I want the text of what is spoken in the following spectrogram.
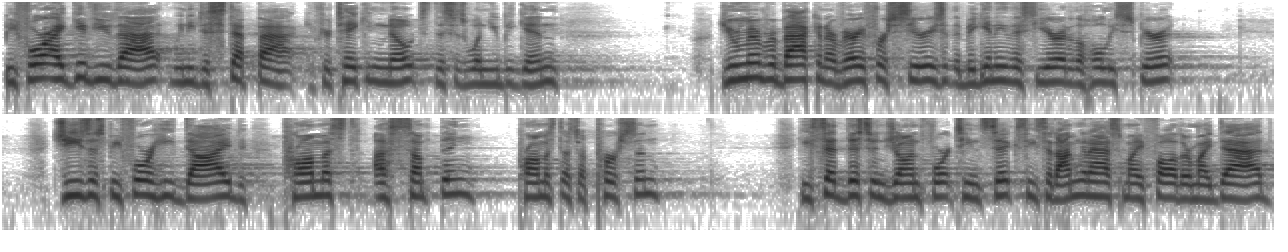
Before I give you that, we need to step back. If you're taking notes, this is when you begin. Do you remember back in our very first series at the beginning of this year out of the Holy Spirit? Jesus, before he died, promised us something, promised us a person. He said this in John 14, 6. He said, I'm going to ask my father, my dad,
